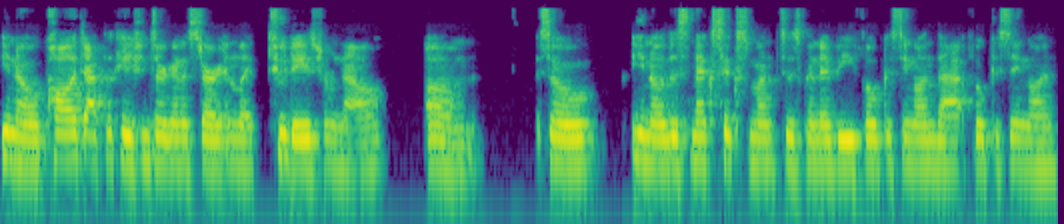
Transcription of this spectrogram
you know, college applications are going to start in like two days from now. Um, so, you know, this next six months is going to be focusing on that, focusing on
